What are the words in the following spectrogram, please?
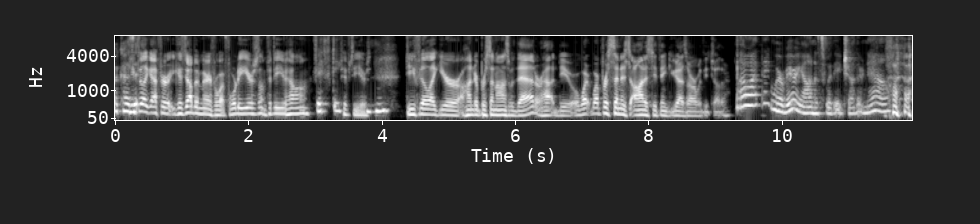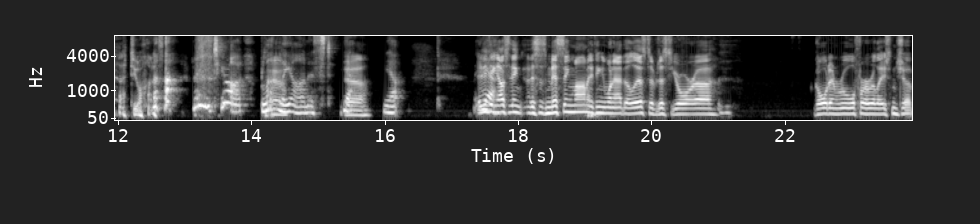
Do because you it, feel like after because y'all been married for what forty years, something fifty years? How long? 50. Fifty years. Mhm. Do you feel like you're hundred percent honest with that, or how do you, or what what percentage honest do you think you guys are with each other? Oh, I think we're very honest with each other now. Too honest. Maybe too hon- bluntly honest. Yeah. Yeah. Anything Yeah. else you think this is missing, Mom? Anything you want to add to the list of just your uh, Mm-hmm. golden rule for a relationship?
